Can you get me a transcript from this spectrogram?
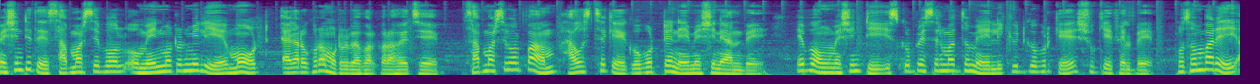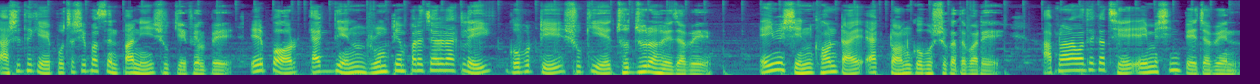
মেশিনটিতে সাবমার্সিবল ও মেইন মোটর মিলিয়ে মোট এগারো ঘোড়া মোটর ব্যবহার করা হয়েছে। সাবমার্সিবল পাম্প হাউস থেকে গোবর টেনে মেশিনে আনবে এবং মেশিনটি স্ক্রুপ্রেসের মাধ্যমে লিকুইড গোবরকে শুকিয়ে ফেলবে। প্রথমবারেই আশি থেকে পঁচাশি পার্সেন্ট পানি শুকিয়ে ফেলবে। এরপর একদিন রুম টেম্পারেচারে রাখলেই গোবরটি শুকিয়ে ঝুরঝুরা হয়ে যাবে। এই মেশিন ঘন্টায় এক টন গোবর শুকাতে পারে। আপনারা আমাদের কাছে এই মেশিন পেয়ে যাবেন।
